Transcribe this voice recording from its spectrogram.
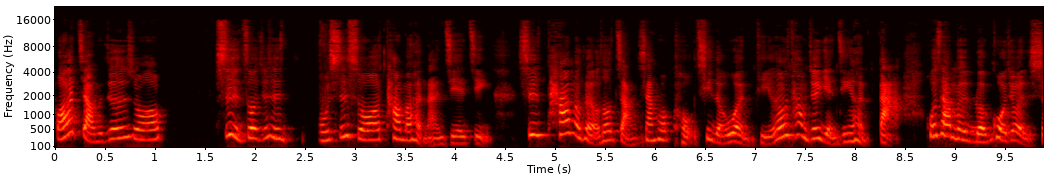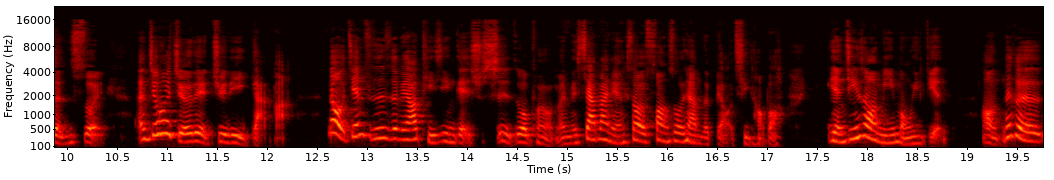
我要讲的就是说，狮子座就是不是说他们很难接近，是他们可能有时候长相或口气的问题，然后他们就眼睛很大，或是他们轮廓就很深邃，嗯，就会觉得有点距离感嘛。那我今天只是这边要提醒给狮子座朋友们，你们下半年稍微放松一下你的表情，好不好？眼睛稍微迷蒙一点哦，那个。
